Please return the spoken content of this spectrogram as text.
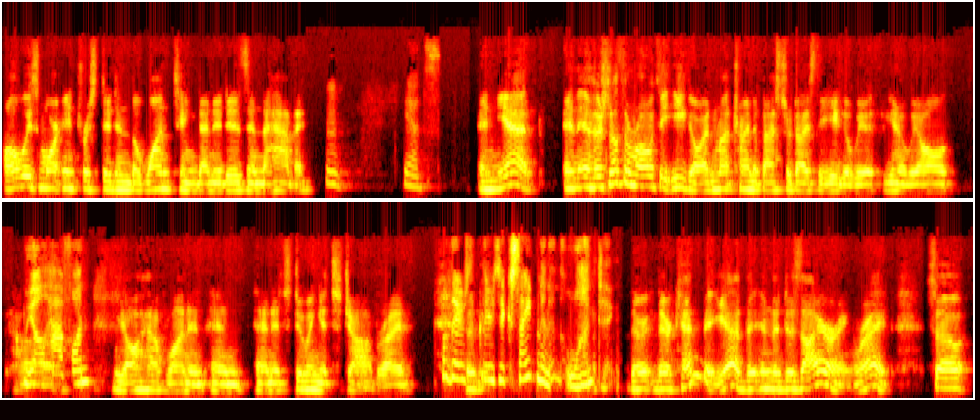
always more interested in the wanting than it is in the having. Hmm. Yes. And yet, and, and there's nothing wrong with the ego. I'm not trying to bastardize the ego. We, you know, we all, uh, we all have one. We all have one and, and, and it's doing its job, right? Well, there's the, there's excitement in the wanting. There there can be, yeah, the, in the desiring, right? So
